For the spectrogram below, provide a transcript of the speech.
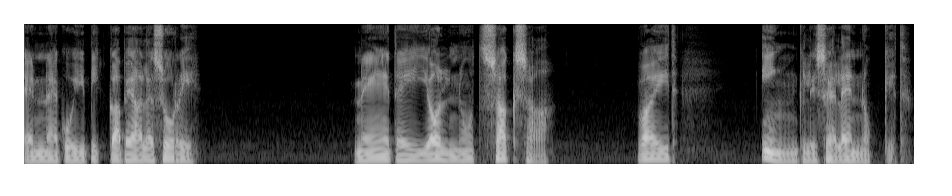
enne kui pikapeale suri. Need ei olnud Saksa, vaid Inglise lennukid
